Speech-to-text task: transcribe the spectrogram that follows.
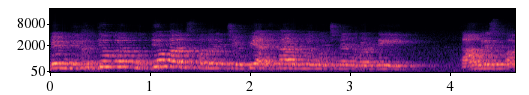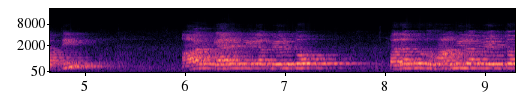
మేము నిరుద్యోగులకు ఉద్యోగాలు ఇస్తామని చెప్పి అధికారంలోకి వచ్చినటువంటి కాంగ్రెస్ పార్టీ ఆరు గ్యారంటీల పేరుతో పదమూడు హామీల పేరుతో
